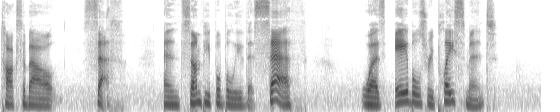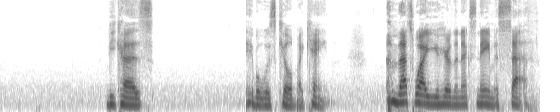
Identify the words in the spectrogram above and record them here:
talks about seth. And some people believe that seth was abel's replacement because abel was killed by cain. That's why you hear the next name is seth.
